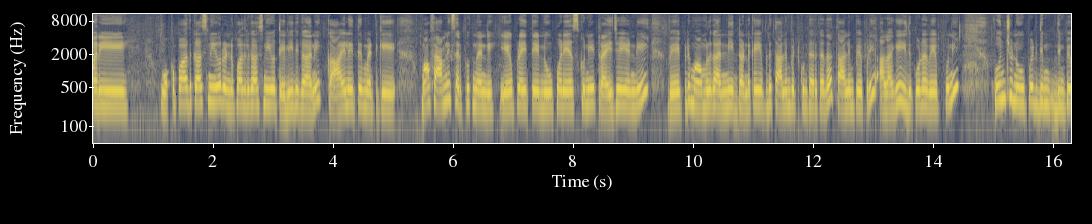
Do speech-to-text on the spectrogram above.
మరి ఒక పాదు కాసినాయో రెండు పాదులు కాసినాయో తెలియదు కానీ కాయలు అయితే మట్టికి మా ఫ్యామిలీకి సరిపోతుందండి. ఎప్పుడైతే నువ్వు పొడి వేసుకుని ట్రై చేయండి. వేపిడి మామూలుగా అన్ని దొండకాయ ఎప్పుడు తాలింపు పెట్టుకుంటారు కదా తాలింపు ఎప్పుడు అలాగే ఇది కూడా వేపుకుని కొంచెం నూపడి దిం దింపే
